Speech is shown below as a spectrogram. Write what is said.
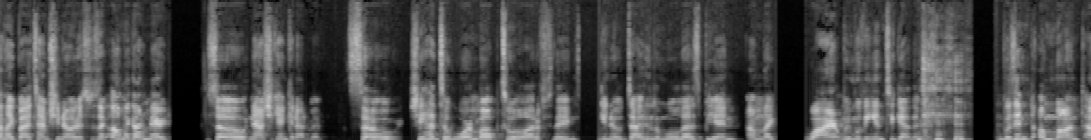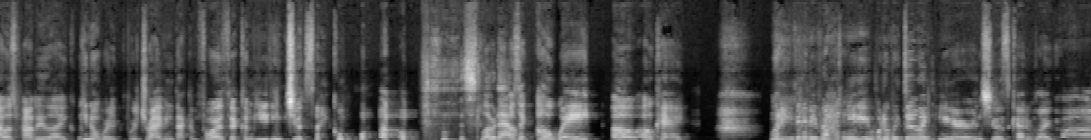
And like by the time she noticed, it was like, oh my God, I'm married. So now she can't get out of it. So she had to warm up to a lot of things, you know, dyed in the wool lesbian. I'm like, why aren't we moving in together? Within a month, I was probably like, you know, we're, we're driving back and forth, we're commuting. She was like, whoa. Slow down. I was like, oh, wait. Oh, okay. When are you going to be ready? What are we doing here? And she was kind of like, oh.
